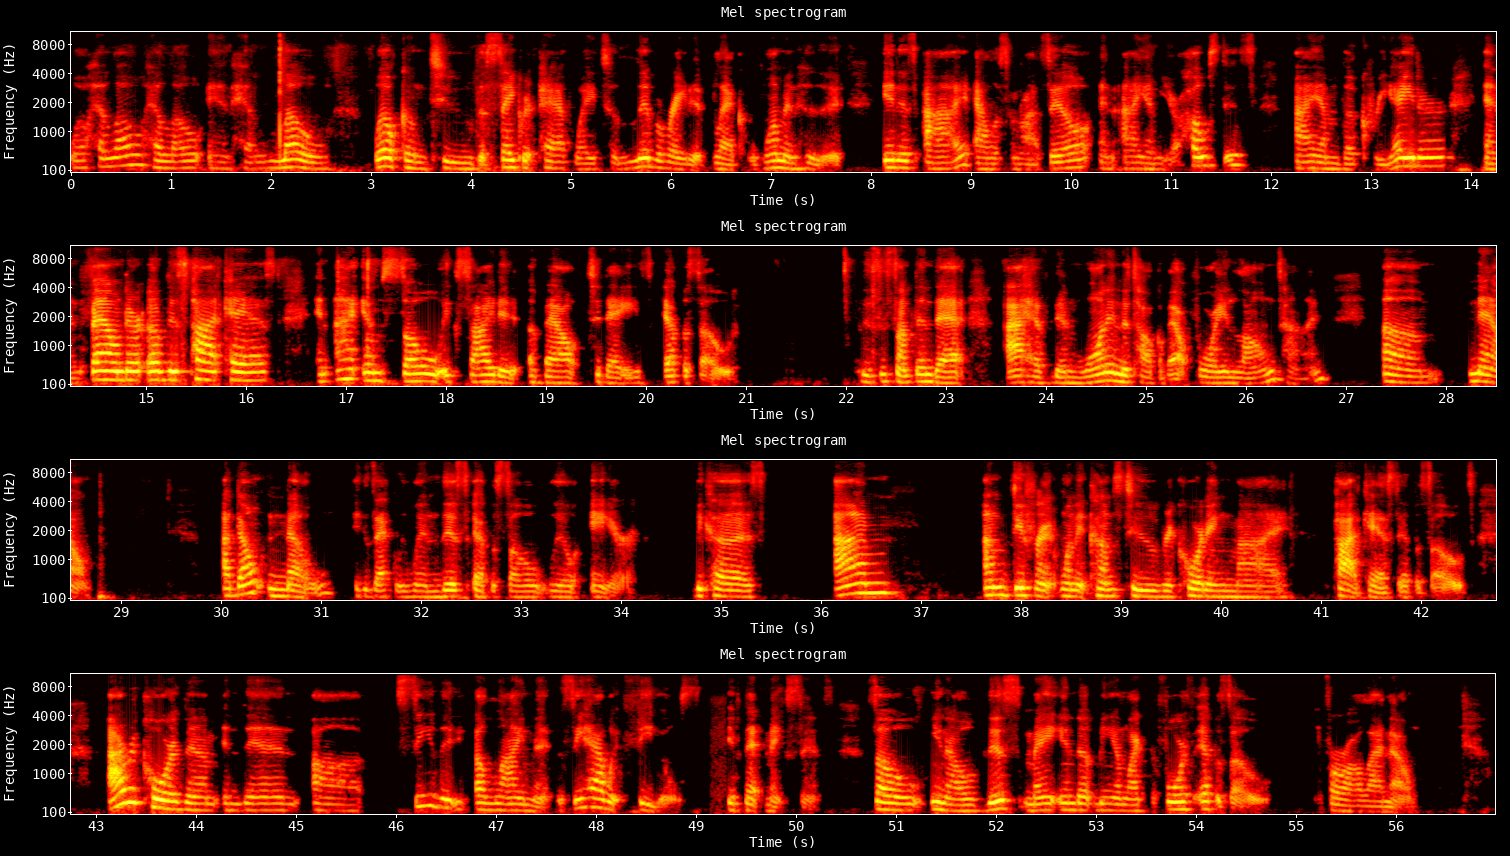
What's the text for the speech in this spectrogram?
Well, hello, hello, and hello. Welcome to the Sacred Pathway to Liberated Black Womanhood. It is I, Allison Rozelle, and I am your hostess. I am the creator and founder of this podcast, and I am so excited about today's episode. This is something that I have been wanting to talk about for a long time. Um, now, I don't know exactly when this episode will air because I'm I'm different when it comes to recording my podcast episodes. I record them and then uh, see the alignment, see how it feels, if that makes sense. So, you know, this may end up being like the fourth episode for all I know.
